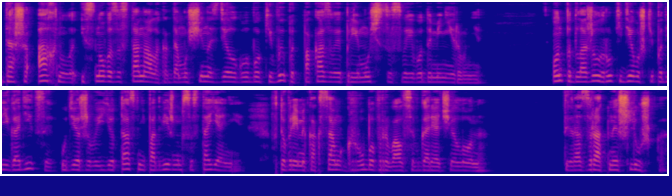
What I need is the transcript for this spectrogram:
Даша ахнула и снова застонала, когда мужчина сделал глубокий выпад, показывая преимущество своего доминирования. Он подложил руки девушке под ягодицы, удерживая ее таз в неподвижном состоянии, в то время как сам грубо врывался в горячее лоно. «Ты развратная шлюшка!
